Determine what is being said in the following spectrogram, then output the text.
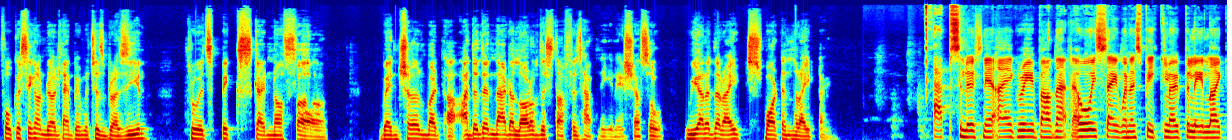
focusing on real time payments, is Brazil through its Pix kind of uh, venture. But uh, other than that, a lot of this stuff is happening in Asia. So we are at the right spot in the right time. Absolutely. I agree about that. I always say when I speak globally, like,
